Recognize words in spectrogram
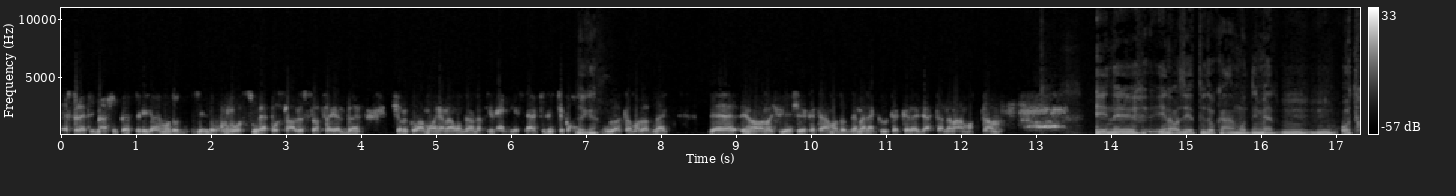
ezt lehet egy másodpercig elmondod, hogy egy valami hosszú eposz áll össze a fejedben, és amikor már majdnem elmondanak, hogy egész eltűnik, csak a hosszú marad meg. De én olyan nagy hülyeségeket álmodok, de menekültekkel egyáltalán nem álmodtam. Én, én azért tudok álmodni, mert ott,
